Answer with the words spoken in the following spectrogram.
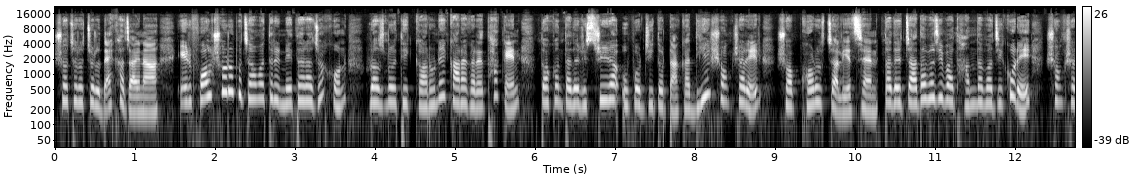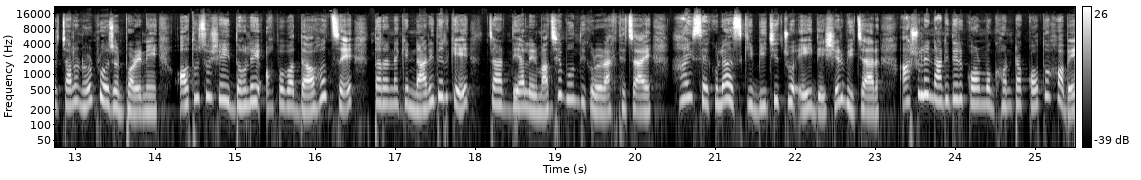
সচরাচর দেখা যায় না। এর ফলস্বরূপ জামায়াতের নেতারা যখন রাজনৈতিক কারণে কারাগারে থাকেন, তখন তাদের স্ত্রীরা উপার্জিত টাকা দিয়ে সংসারের সব খরচ চালিয়েছেন। তাদের চাঁদাবাজি বা ধান্দাবাজি করে সংসার চালানোর প্রয়োজন পড়েনি। অথচ সেই দলে অপবাদ দেওয়া হচ্ছে, তারা নাকি নারীদেরকে চার দেয়ালের মাঝে বন্দি করে রাখতে চায়। হাই সেকুলাস, কি বিচিত্র এই দেশের বিচার। আসলে নারীদের কর্মঘণ্টা কত হবে?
